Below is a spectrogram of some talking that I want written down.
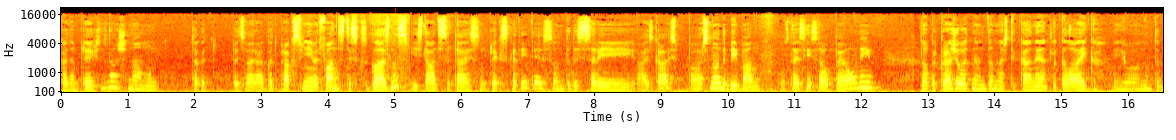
kādām priekšzināšanām. un Tagad pēc vairāk gadu prakses viņiem ir fantastisks gleznas. Izstādes ir taisas un prieks skatīties. Un tad es arī aizgāju pāris nodarbībām, uztaisīju savu peoniju, nopirku ražotni un tam vairs neatlika laika, jo nu, tad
